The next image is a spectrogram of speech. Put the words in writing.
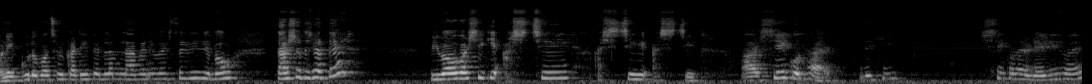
অনেকগুলো বছর কাটিয়ে ফেললাম লাভ অ্যানিভার্সারি এবং তার সাথে সাথে বিবাহবার্ষিকী আসছে আসছে আসছে। আর সে কোথায়? দেখি। সে কোথায়? রেডি হয়ে?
